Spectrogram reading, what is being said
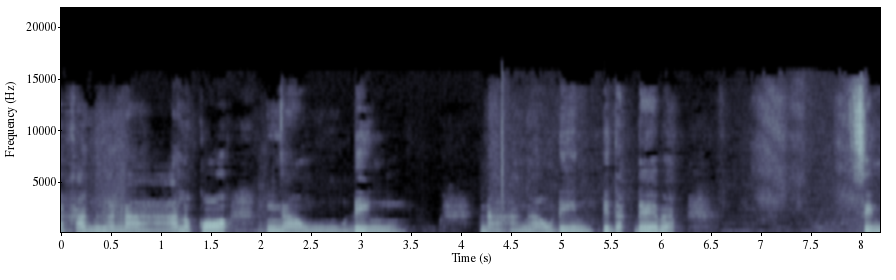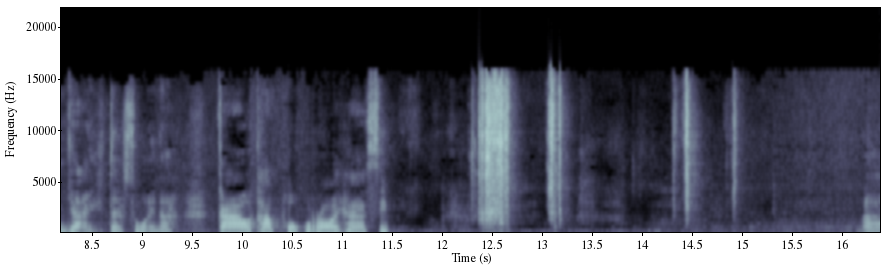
นะคะ เนื้อหนาแล้วก็เงาเด้ง หนาเงาเด้งเป็นดักแด้แบบ เส้นใหญ่แต่สวยนะเก้าทับหกร้อยห้าสิบอ้า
